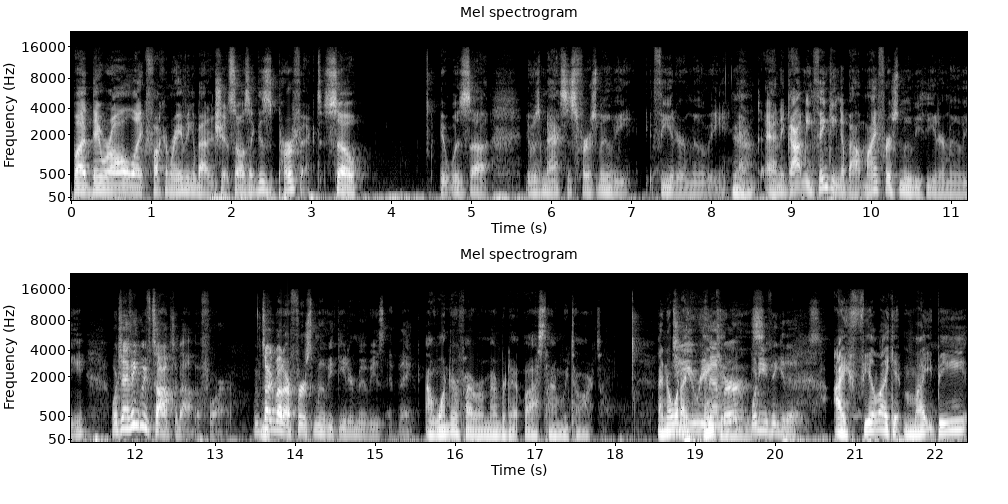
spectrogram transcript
But they were all like fucking raving about it and shit. So I was like, this is perfect. So it was uh it was Max's first movie theater movie. Yeah. And and it got me thinking about my first movie theater movie, which I think we've talked about before. We've talked about our first movie theater movies, I think. I wonder if I remembered it last time we talked. I know what do I you think remember? it is. What do you think it is? I feel like it might be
